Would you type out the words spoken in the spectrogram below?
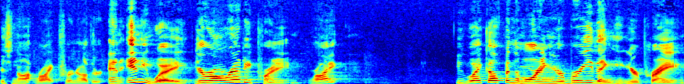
is not right for another. And anyway, you're already praying, right? You wake up in the morning, you're breathing, you're praying.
